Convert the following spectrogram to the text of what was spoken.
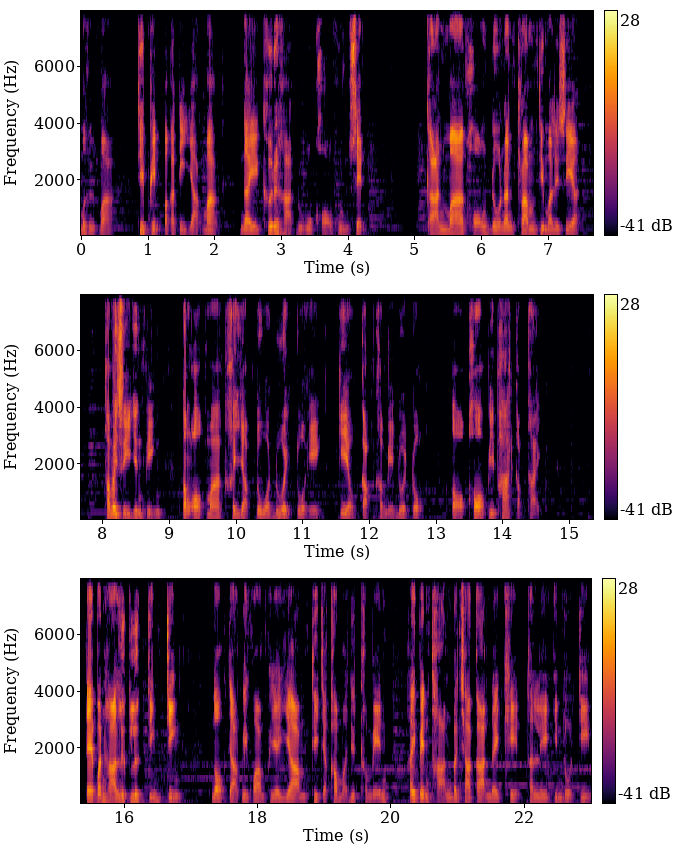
มหึมาที่ผิดปกติอย่างมากในคฤหาสน์หรูของฮุนเซนการมาของโดนัลด์ทรัมป์ที่มาเลเซียทำให้สีจิ้นผิงต้องออกมาขยับตัวด้วยตัวเองเกี่ยวกับเขมรโดยตรง ต่อข้อพิพาทกับไทย แต่ปัญหาลึกๆจริง ๆ นอกจากมีความพยายามที่จะเข้ามายึดเขมรให้เป็นฐานบัญชาการในเขตทะเลอินโดจีน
